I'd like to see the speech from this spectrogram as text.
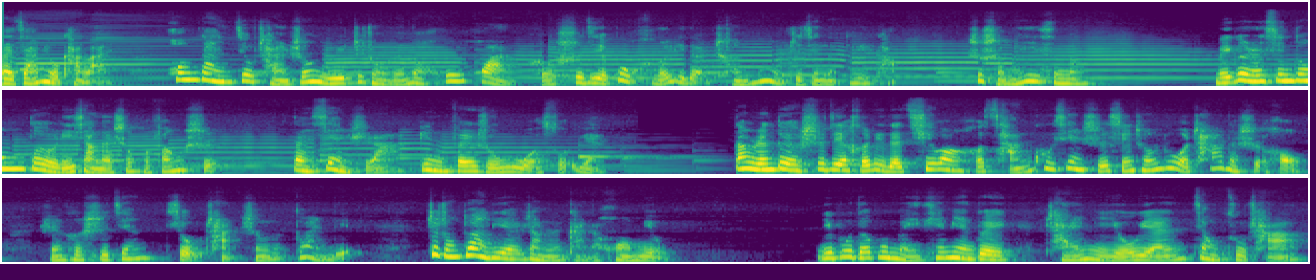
在加缪看来，荒诞就产生于这种人的呼唤和世界不合理的沉默之间的对抗。是什么意思呢？每个人心中都有理想的生活方式，但现实啊，并非如我所愿。当人对世界合理的期望和残酷现实形成落差的时候，人和时间就产生了断裂。这种断裂让人感到荒谬。你不得不每天面对柴米油盐酱醋茶，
